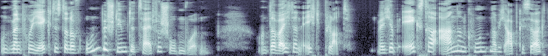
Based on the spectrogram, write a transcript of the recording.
Und mein Projekt ist dann auf unbestimmte Zeit verschoben worden. Und da war ich dann echt platt. Weil ich habe extra anderen Kunden habe ich abgesagt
